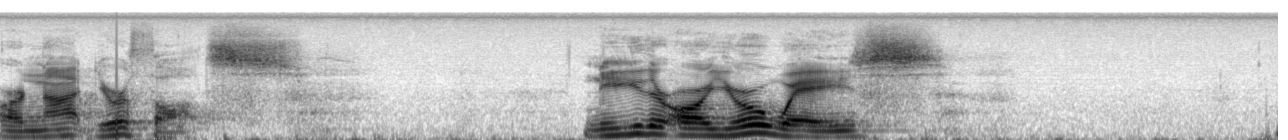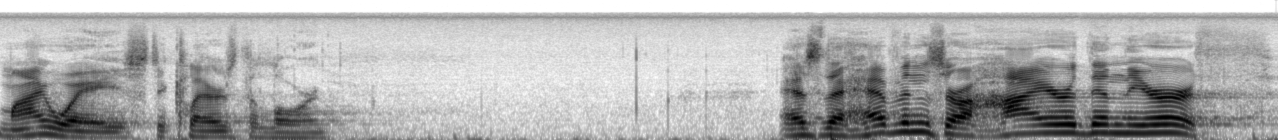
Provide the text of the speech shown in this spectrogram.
are not your thoughts, neither are your ways my ways, declares the Lord. As the heavens are higher than the earth,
